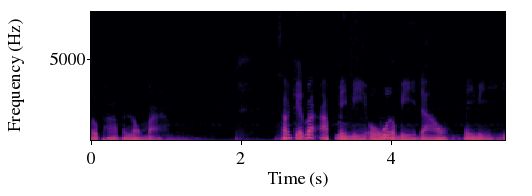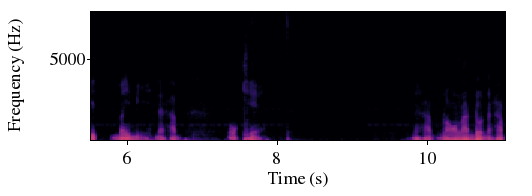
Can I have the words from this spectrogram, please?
รูปภาพมันลงมา สังเกตว่า up ไม่มี over มี down ไม่มี hit ไม่มีนะครับ โอเค นะครับ ลองรันดูนะครับ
